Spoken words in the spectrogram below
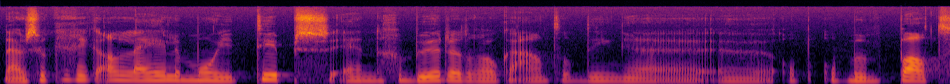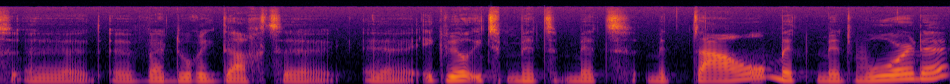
nou, zo kreeg ik allerlei hele mooie tips. En gebeurden er ook een aantal dingen eh, op, op mijn pad. waardoor ik dacht, ik wil iets met, met, met taal, met, met woorden.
